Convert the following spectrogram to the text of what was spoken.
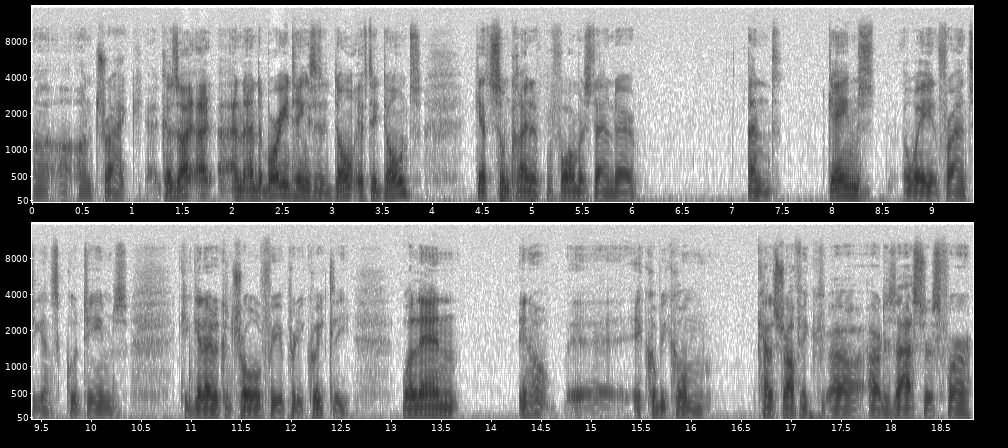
uh, on track. Because I, I and, and the boring thing is they don't if they don't get some kind of performance down there, and games away in France against good teams can get out of control for you pretty quickly. Well, then you know uh, it could become catastrophic uh, or disastrous for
